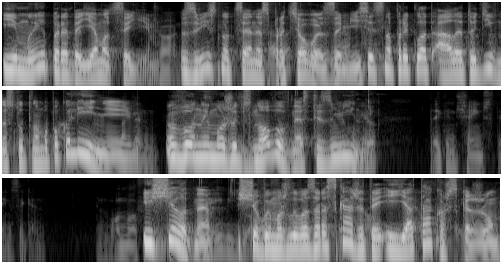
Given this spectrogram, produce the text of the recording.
І ми передаємо це їм. Звісно, це не спрацьовує за місяць, наприклад, але тоді в наступному поколінні вони можуть знову внести зміни. І ще одне, що ви можливо зараз скажете, і я також скажу:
